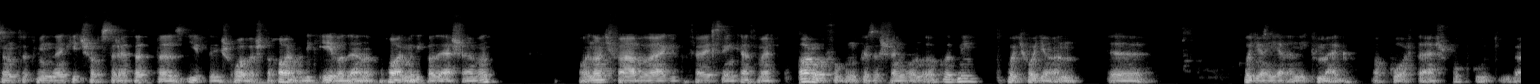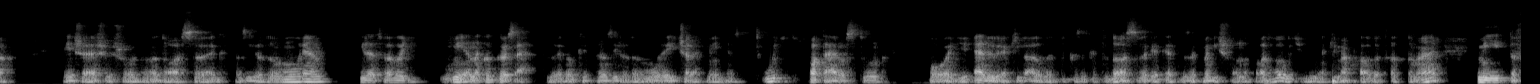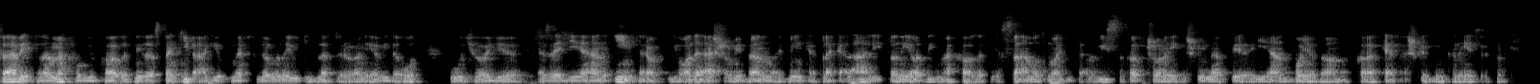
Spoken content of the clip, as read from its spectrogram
köszöntök mindenkit sok szeretettel az írta és olvasta a harmadik évadának a harmadik adásában, ahol nagy fába vágjuk a fejszénket, mert arról fogunk közösen gondolkodni, hogy hogyan, uh, hogyan jelenik meg a kortás popkultúra, és elsősorban a dalszöveg az irodalom órán, illetve hogy mi ennek a köze tulajdonképpen az irodalom órai cselekményhez. Úgy határoztunk, hogy előre kiválogattuk ezeket a dalszövegeket, ezek meg is vannak adva, úgyhogy mindenki meghallgathatta már. Mi itt a felvételen meg fogjuk hallgatni, de aztán kivágjuk, mert különben a YouTube letörölni a videót, úgyhogy ez egy ilyen interaktív adás, amiben majd minket le kell állítani, addig meghallgatni a számot, majd utána visszakapcsolni, és mindenféle ilyen bonyodalmakkal kedveskedünk a nézőknek.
